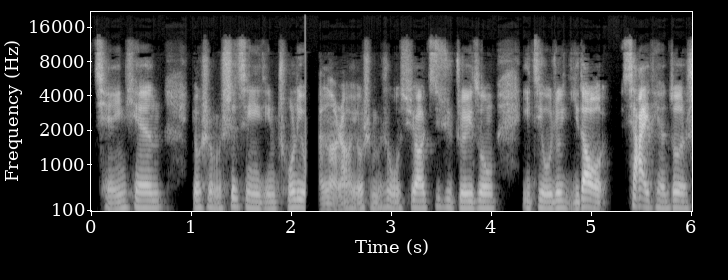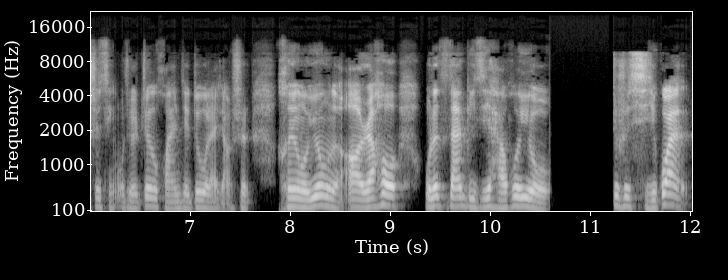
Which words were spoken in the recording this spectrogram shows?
前一天有什么事情已经处理完了，然后有什么是我需要继续追踪，以及我就移到下一天做的事情。我觉得这个环节对我来讲是很有用的啊。然后我的子弹笔记还会有。就是习惯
